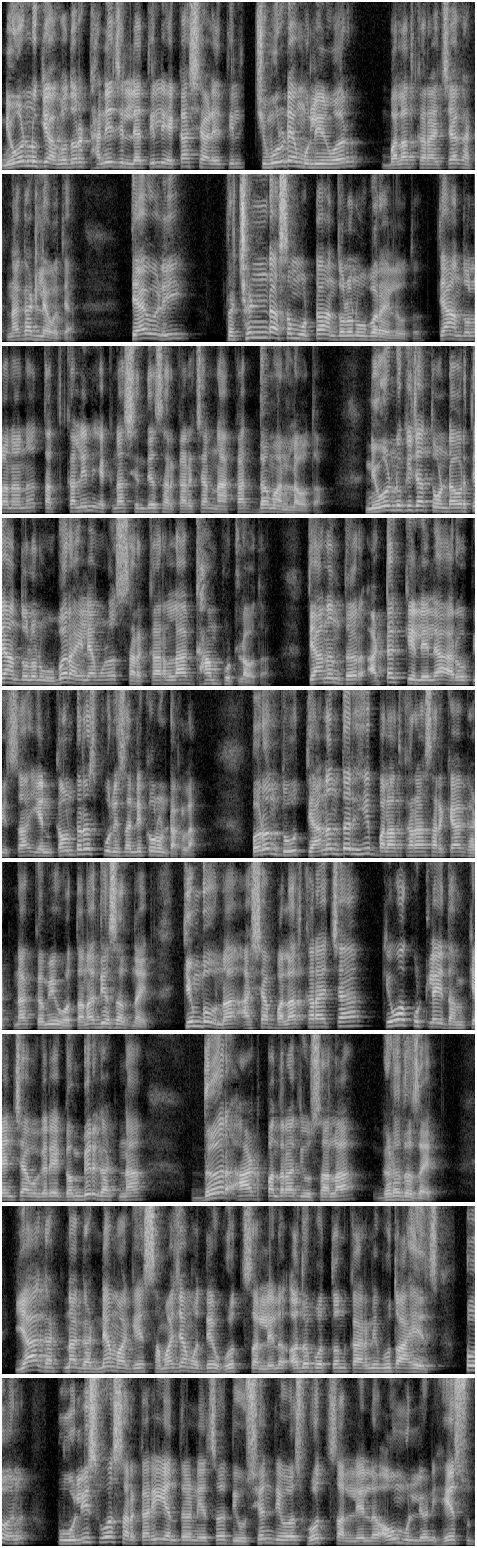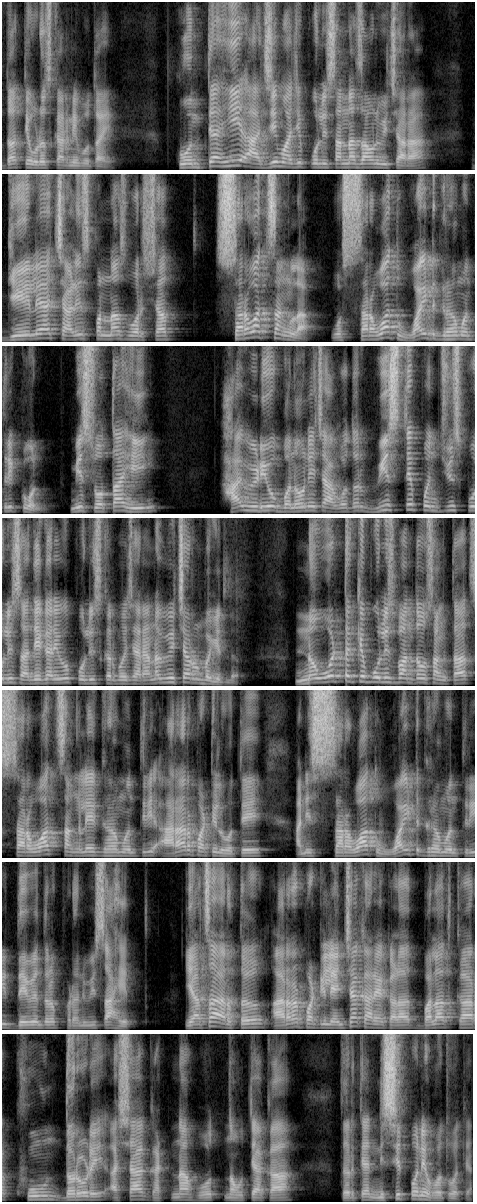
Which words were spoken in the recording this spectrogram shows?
निवडणुकी अगोदर ठाणे जिल्ह्यातील एका शाळेतील चिमुरड्या मुलींवर बलात्काराच्या घटना घडल्या होत्या. त्यावेळी प्रचंड असं मोठं आंदोलन उभं राहिलं होतं. त्या आंदोलनानं तत्कालीन एकनाथ शिंदे सरकारच्या नाकात दम आणला होता. निवडणुकीच्या तोंडावर ते आंदोलन उभं राहिल्यामुळं सरकारला घाम फुटला होता. त्यानंतर अटक केलेल्या आरोपीचा एन्काउंटरच पोलिसांनी करून टाकला. परंतु त्यानंतरही बलात्कारासारख्या घटना कमी होताना दिसत नाहीत. किंबहुना अशा बलात्काराच्या किंवा कुठल्याही धमक्यांच्या वगैरे गंभीर घटना दर आठ पंधरा दिवसाला घडतच आहेत. या घटना घडण्यामागे समाजामध्ये होत चाललेलं अधपतन कारणीभूत आहेच पण पोलीस व सरकारी यंत्रणेचं दिवसेंदिवस होत चाललेलं अवमूल्यन हे सुद्धा तेवढंच कारणीभूत आहे. कोणत्याही आजी माजी पोलिसांना जाऊन विचारा गेल्या चाळीस पन्नास वर्षात सर्वात चांगला व सर्वात वाईट गृहमंत्री कोण? मी स्वतःही हा व्हिडिओ बनवण्याच्या अगोदर वीस ते पंचवीस पोलीस अधिकारी व पोलीस कर्मचाऱ्यांना विचारून बघितलं. नव्वद टक्के पोलीस बांधव सांगतात सर्वात चांगले गृहमंत्री आर आर पाटील होते आणि सर्वात वाईट गृहमंत्री देवेंद्र फडणवीस आहेत. याचा अर्थ आर आर पाटील यांच्या कार्यकाळात बलात्कार खून दरोडे अशा घटना होत नव्हत्या का? तर त्या निश्चितपणे होत होत्या.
